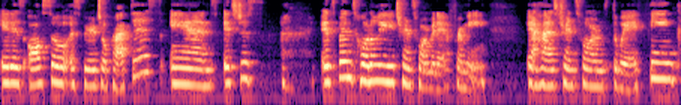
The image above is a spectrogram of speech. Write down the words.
it is also a spiritual practice and it's just it's been totally transformative for me. It has transformed the way I think,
